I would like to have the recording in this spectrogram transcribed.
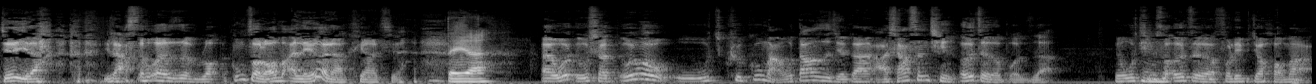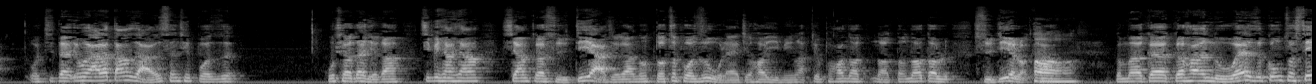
就是伊拉，伊拉生活是老工作老没压力个啦，看上去。对个。哎，我我晓，因为我看过嘛，我当时就讲也想申请欧洲个博士个，因为我听说欧洲个福利比较好嘛。我记得，因为阿拉当时也是申请博士。我晓得就讲，基本上像像搿瑞典啊，就讲侬读只博士下来就好移民了，就不好拿拿到拿到瑞典个绿卡。哦。咁么搿搿好像挪威是工作三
